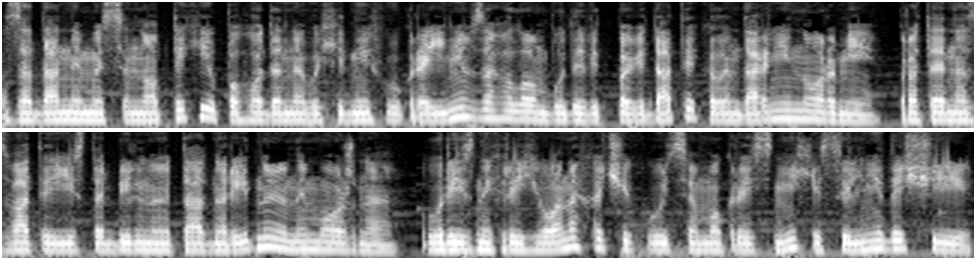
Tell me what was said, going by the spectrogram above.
За даними синоптиків, погода на вихідних в Україні взагалом буде відповідати календарній нормі, проте назвати її стабільною та однорідною не можна. У різних регіонах очікується мокрий сніг і сильні дощі,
